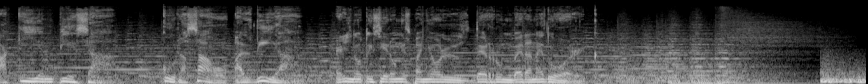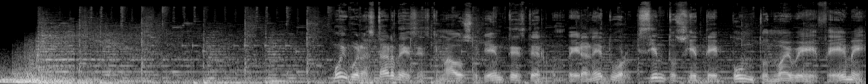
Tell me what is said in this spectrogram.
Aquí empieza Curazao al día, el noticiero en español de Rumbera Network. Muy buenas tardes, estimados oyentes de Rumbera Network 107.9 FM.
